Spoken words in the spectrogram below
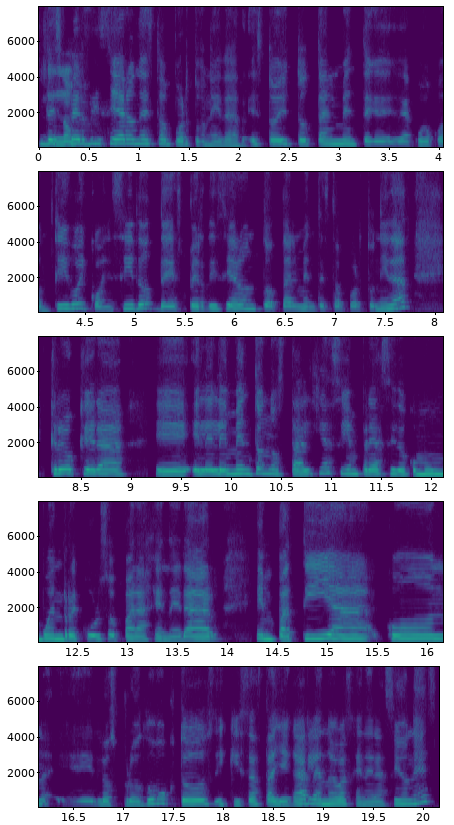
Desperdiciaron esta oportunidad. Estoy totalmente de acuerdo contigo y coincido. Desperdiciaron totalmente esta oportunidad. Creo que era eh, el elemento nostalgia siempre ha sido como un buen recurso para generar empatía con eh, los productos y quizás hasta llegarle a nuevas generaciones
